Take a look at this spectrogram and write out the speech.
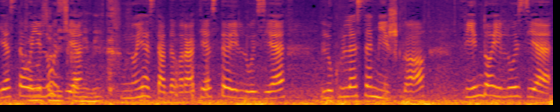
Este că o iluzie. Nu, nu este adevărat, este o iluzie. Lucrurile se mișcă. Fiind o iluzie,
